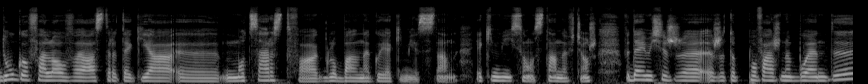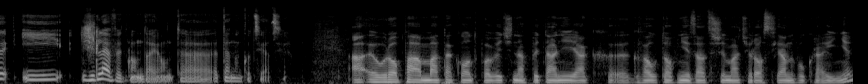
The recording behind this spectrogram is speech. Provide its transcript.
długofalowa strategia e, mocarstwa globalnego, jakim jest Stan, jakimi są Stany wciąż. Wydaje mi się, że, że to poważne błędy i źle wyglądają te, te negocjacje. A Europa ma taką odpowiedź na pytanie, jak gwałtownie zatrzymać Rosjan w Ukrainie?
